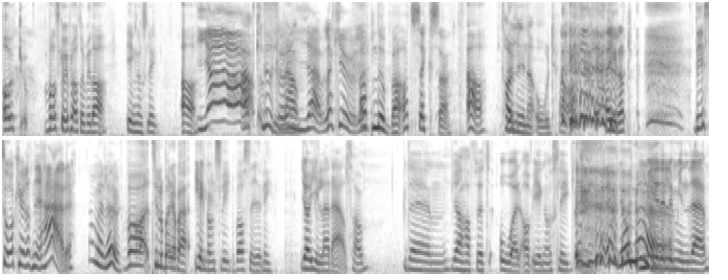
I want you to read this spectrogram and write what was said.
Och vad ska vi prata om idag? Engångslägg. Ja, Ja! Att knulla. Så jävla kul. Att nubba, att sexa. ja. Tar mina ord. Ja, jag gillar det. Det är så kul att ni är här. Ja men eller hur? Vad, till att börja med, engångsligg, vad säger ni? Jag gillar det alltså. Det, jag har haft ett år av engångsligg. Jag med. Mer eller mindre.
